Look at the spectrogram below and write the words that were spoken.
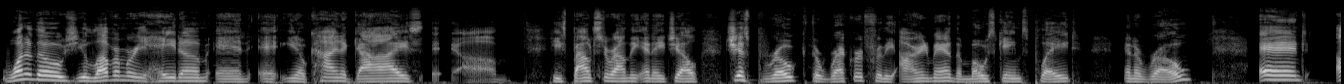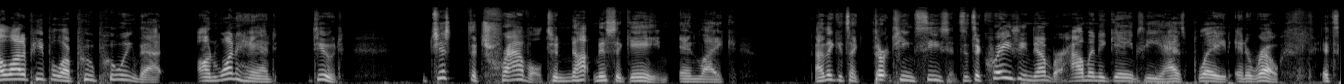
one of those you love him or you hate him, and, and you know, kind of guys. Um, he's bounced around the NHL, just broke the record for the Ironman, the most games played in a row, and a lot of people are poo pooing that. On one hand, dude, just the travel to not miss a game and like I think it's like 13 seasons. It's a crazy number how many games he has played in a row. It's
